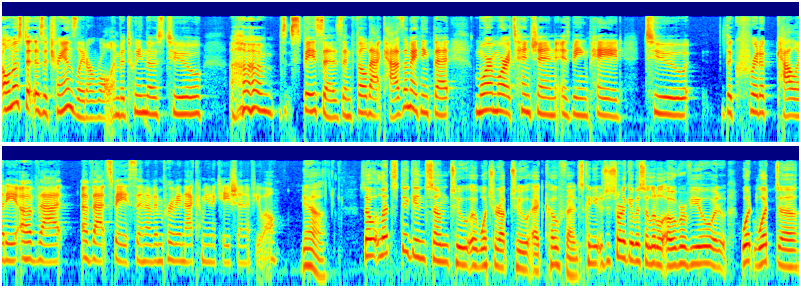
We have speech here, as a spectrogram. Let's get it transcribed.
almost as a translator role in between those two um, spaces and fill that chasm. I think that more and more attention is being paid to the criticality of that of that space and of improving that communication, if you will. Yeah. So let's dig in some to uh, what you're up to at Cofense. Can you just sort of give us a little overview? What what uh,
